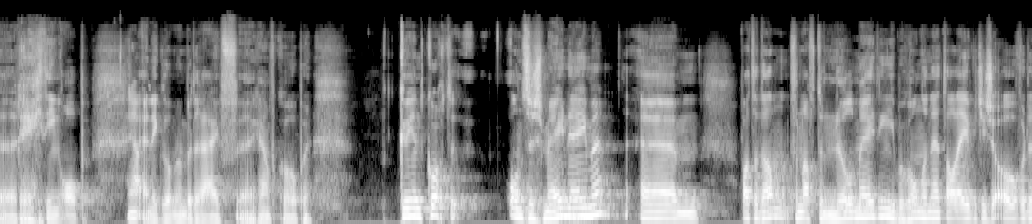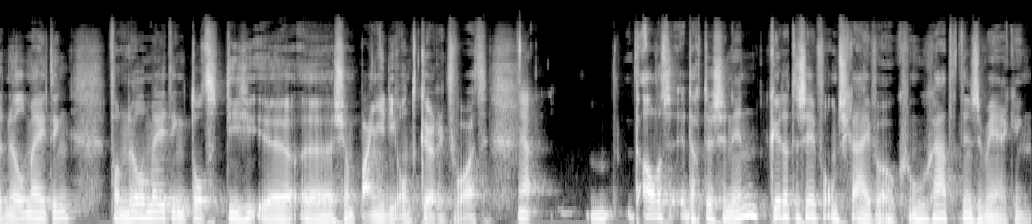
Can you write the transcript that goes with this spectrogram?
uh, richting op ja. en ik wil mijn bedrijf uh, gaan verkopen. Kun je in het kort ons eens meenemen? Um, wat er dan vanaf de nulmeting, je begon er net al eventjes over de nulmeting, van nulmeting tot die champagne die ontkurkt wordt. Ja alles daartussenin. Kun je dat eens even omschrijven ook? Hoe gaat het in zijn werking?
